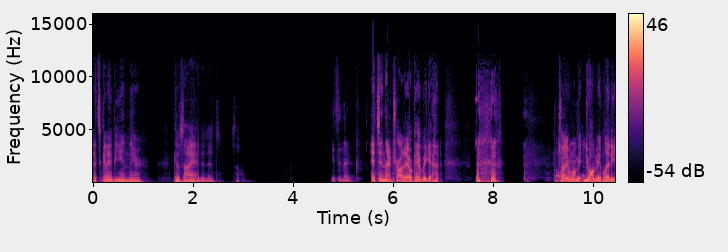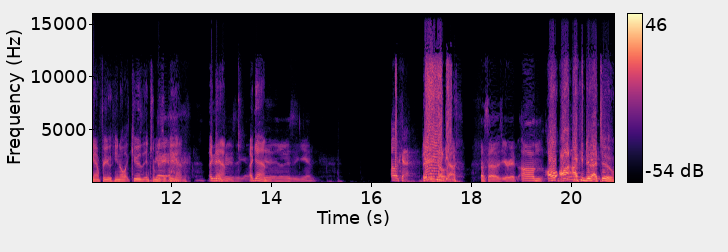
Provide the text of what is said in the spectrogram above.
it's gonna be in there because I edited it. It's in there? it's in there, Charlie. Okay, we get. Charlie, want me? Do you want me to play it again for you? You know what? Cue the intro music again. Do Again. Again. Do the intro music again. Okay. There you go. Oh, so that was your rip. Um. Oh, I, I can do that too.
